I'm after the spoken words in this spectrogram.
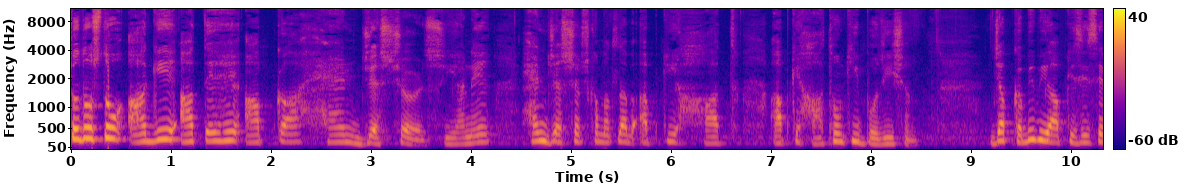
तो दोस्तों, आगे आते हैं आपका हैंड जेस्चर्स यानी हैंड जेस्चर्स का मतलब आपकी हाथ, आपके हाथों की पोजीशन जब कभी भी आप किसी से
